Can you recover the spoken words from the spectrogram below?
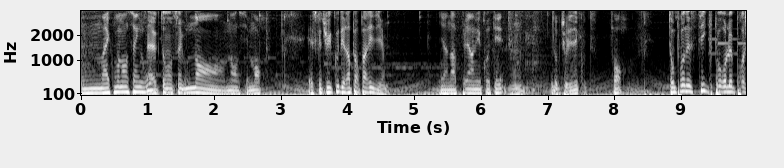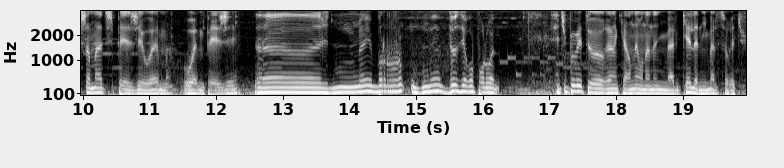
Hum, avec mon ancien groupe? Avec ton ancien groupe Non, non, c'est mort. Est-ce que tu écoutes des rappeurs parisiens? Il y en a plein à mes côtés. Donc tu les écoutes. Fort. Ton pronostic pour le prochain match PSG-OM OM-PSG Euh, je mets brrr, 2-0 pour l'OM. Si tu pouvais te réincarner en un animal, quel animal serais-tu?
